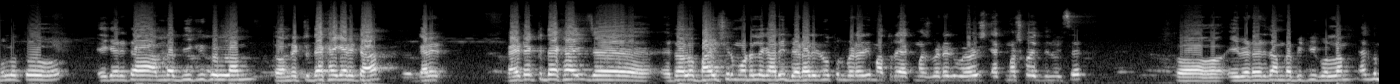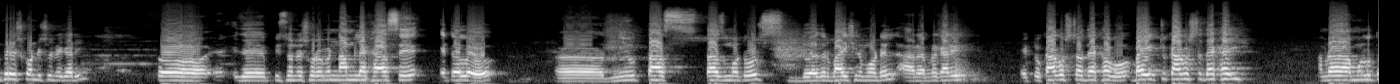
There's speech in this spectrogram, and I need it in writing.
মূলত এই গাড়িটা আমরা বিক্রি করলাম তো আমরা একটু দেখাই গাড়িটা। গাড়ি গাড়িটা একটু দেখাই যে এটা হলো বাইশের মডেলের গাড়ি, ব্যাটারি, নতুন ব্যাটারি, মাত্র এক মাস ব্যাটারি বয়স, এক মাস কয়েকদিন হয়েছে তো এই ব্যাটারিটা আমরা বিক্রি করলাম, একদম ফ্রেশ কন্ডিশনের গাড়ি। তো যে পিছনে শোরুমের নাম লেখা আছে, এটা হলো নিউ তাজ তাজ মোটরস দু হাজার মডেল আর আমরা গাড়ির একটু কাগজটা দেখাবো। ভাই, একটু কাগজটা দেখাই। আমরা মূলত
